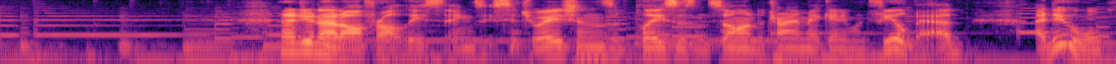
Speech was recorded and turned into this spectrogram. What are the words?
And I do not offer all these things, these situations and places and so on to try and make anyone feel bad. I do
